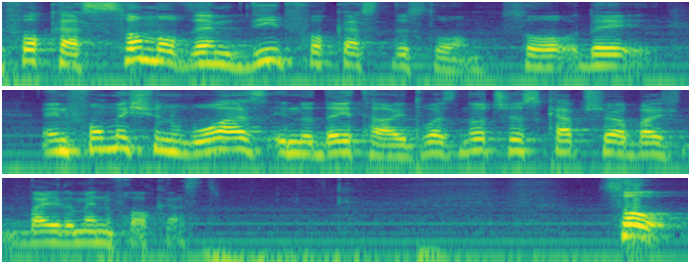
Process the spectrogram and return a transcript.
forecasts, some of them did forecast the storm. So the information was in the data. It was not just captured by, by the main forecast. So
